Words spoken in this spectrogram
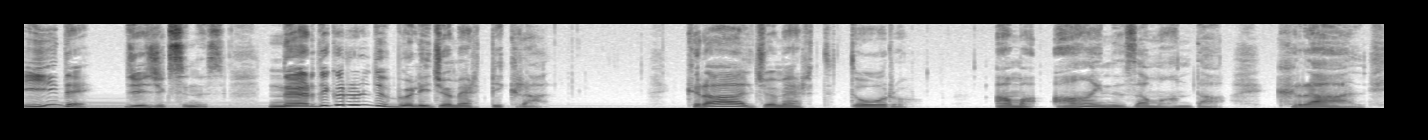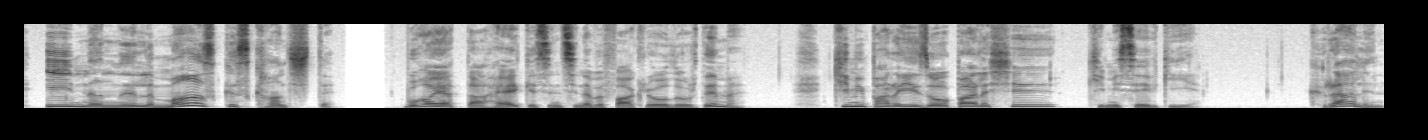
İyi de diyeceksiniz. Nerede görüldü böyle cömert bir kral? Kral cömert, doğru. Ama aynı zamanda kral inanılmaz kıskançtı. Bu hayatta herkesin sınavı farklı olur değil mi? Kimi parayı zor paylaşır, kimi sevgiyi. Kralın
